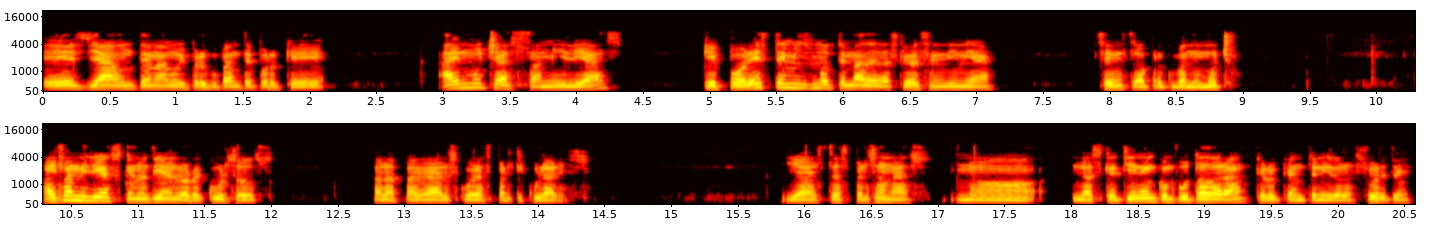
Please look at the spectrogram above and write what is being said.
es ya un tema muy preocupante porque hay muchas familias que por este mismo tema de las clases en línea se han estado preocupando mucho. Hay familias que no tienen los recursos para pagar escuelas particulares. Y a estas personas, no, las que tienen computadora, creo que han tenido la suerte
